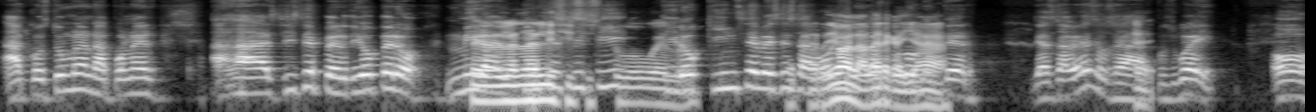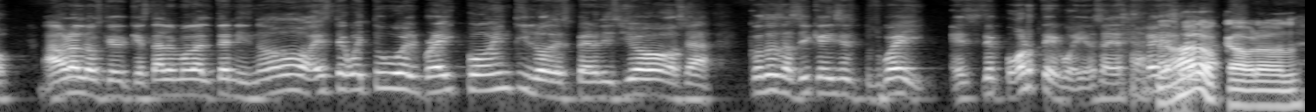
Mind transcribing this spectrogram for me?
acostumbran a poner, ah, sí se perdió, pero mira, Pero el análisis City estuvo bueno. tiró 15 veces Se a gol a la no verga ya. meter. Ya sabes, o sea, Sí. pues güey. O ahora los que, que está de moda el tenis, no, este güey tuvo el breakpoint y lo desperdició, o sea, cosas así que dices, pues güey, es deporte, güey, o sea, ya sabes. Claro, cabrón.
